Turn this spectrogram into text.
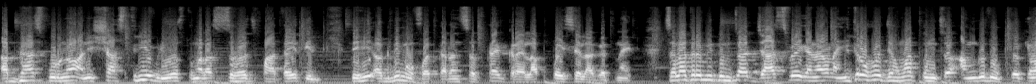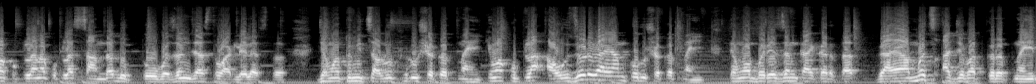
अभ्यासपूर्ण आणि शास्त्रीय व्हिडिओज तुम्हाला सहज पाहता येतील. तेही अगदी मोफत कारण सबस्क्राईब करायला पैसे लागत नाहीत. चला तर मी तुमचा जास्त वेळ घेणार नाही. तर हो जेव्हा तुमचं अंग दुखतं किंवा कुठला ना कुठला सांधा दुखतो वजन जास्त वाढलेलं असतं जेव्हा तुम्ही चालू फिरू शकत नाही किंवा कुठला अवजड व्यायाम करू शकत नाही तेव्हा बरेच जण काय करतात? व्यायामच अजिबात करत नाहीत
